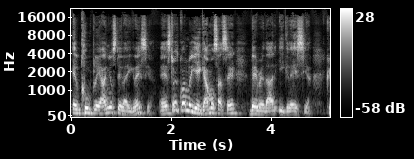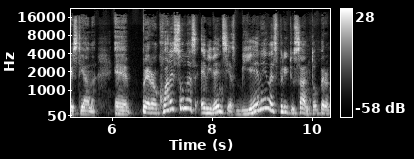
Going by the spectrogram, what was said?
el cumpleaños de la iglesia. Esto es cuando llegamos a ser de verdad iglesia cristiana. Eh, pero ¿cuáles son las evidencias? Viene el Espíritu Santo, pero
